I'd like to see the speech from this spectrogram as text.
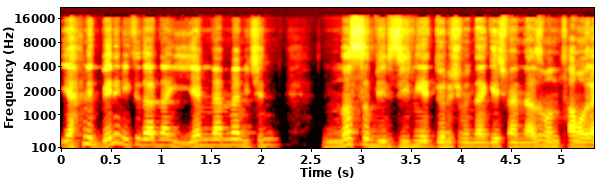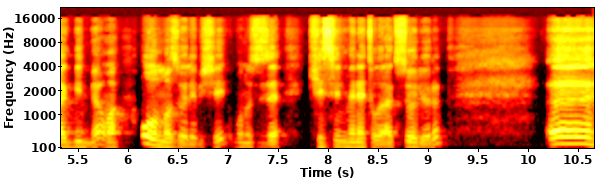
Yani benim iktidardan yemlenmem için nasıl bir zihniyet dönüşümünden geçmen lazım onu tam olarak bilmiyorum ama olmaz öyle bir şey. Bunu size kesin ve net olarak söylüyorum. Ee,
